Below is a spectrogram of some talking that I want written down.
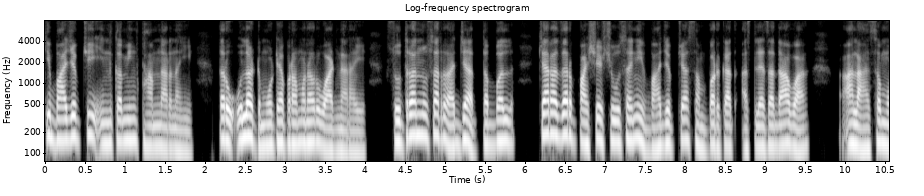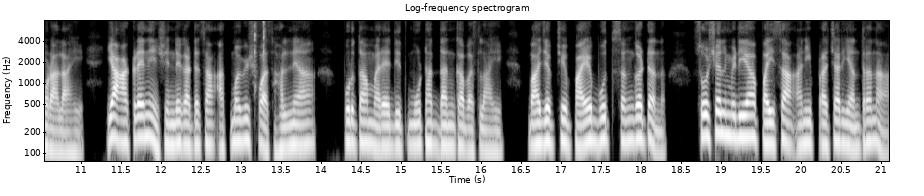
की भाजपची इन्कमिंग थांबणार नाही, तर उलट मोठ्या प्रमाणावर वाढणार आहे. सूत्रांनुसार राज्यात तब्बल चार हजार पाचशे शिवसैनिक भाजपच्या संपर्कात असल्याचा दावा आला समोर आला आहे. या आकड्याने शिंदेघाटाचा आत्मविश्वास हलण्यापुरता मर्यादित मोठा दणका बसला आहे. भाजपचे पायाभूत संघटन, सोशल मीडिया, पैसा आणि प्रचार यंत्रणा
